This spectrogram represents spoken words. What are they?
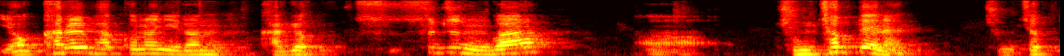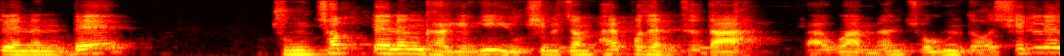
역할을 바꾸는 이런 가격 수준과 어, 중첩되는 중첩되는데 중첩되는 가격이 61.8%다 라고 하면 조금 더 신뢰,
